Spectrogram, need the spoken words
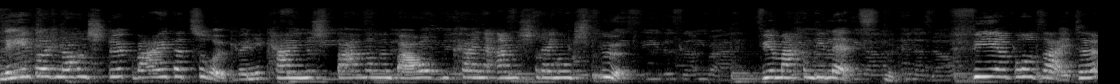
Lehnt euch noch ein Stück weiter zurück, wenn ihr keine Spannung im Bauch und keine Anstrengung spürt. Wir machen die letzten. Vier pro Seite.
